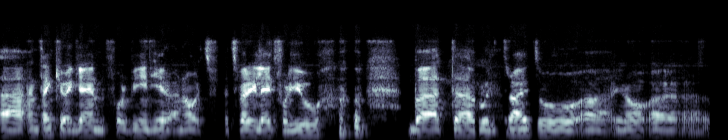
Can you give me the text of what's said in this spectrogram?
Uh, and thank you again for being here. I know it's it's very late for you, but uh, we'll try to uh, you know. Uh,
